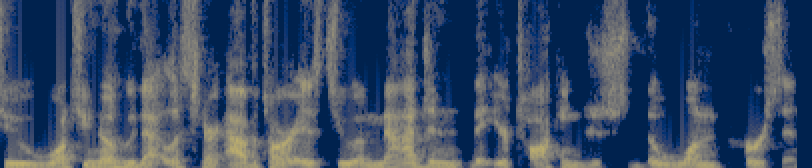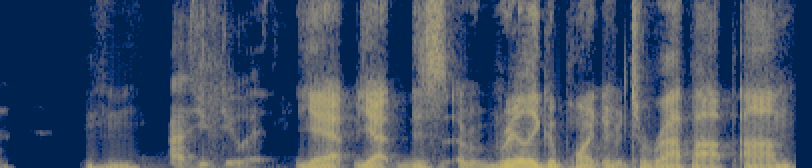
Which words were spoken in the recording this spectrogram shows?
to, once you know who that listener avatar is, to imagine that you're talking to just the one person. Mm-hmm. as you do it. Yeah, yeah. This is a really good point to, to wrap up. Um,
